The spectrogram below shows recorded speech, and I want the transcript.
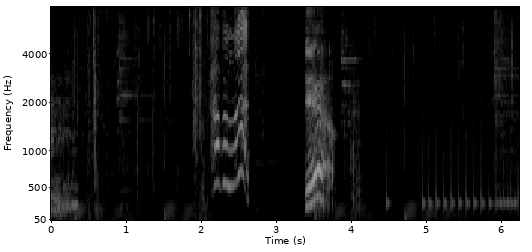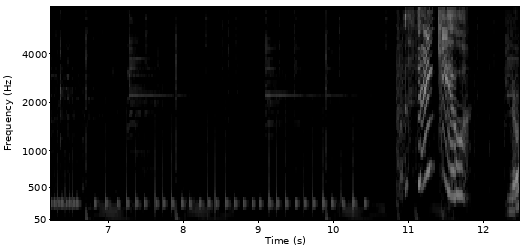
Hmm. Have a look. yeah. Thank you. You're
